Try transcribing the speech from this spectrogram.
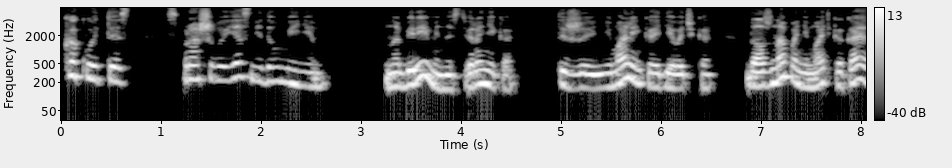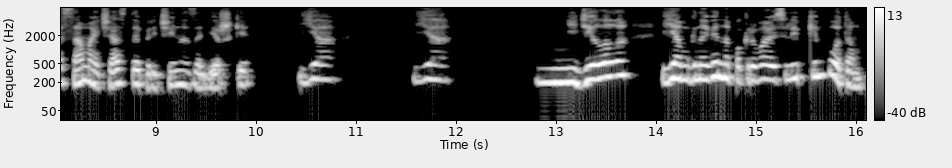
«Какой тест?» – спрашиваю я с недоумением. На беременность, Вероника. Ты же не маленькая девочка. Должна понимать, какая самая частая причина задержки. Я... я... не делала. Я мгновенно покрываюсь липким потом.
